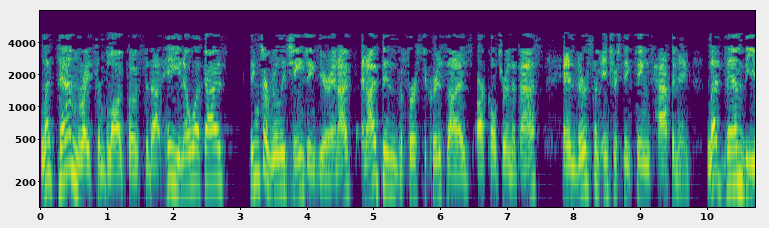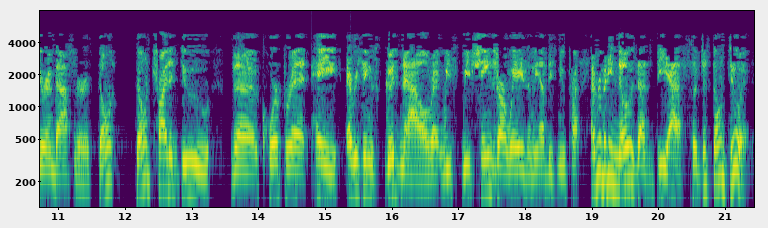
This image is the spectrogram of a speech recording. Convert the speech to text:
let them write some blog posts about, hey, you know what guys? Things are really changing here. And I've, and I've been the first to criticize our culture in the past. And there's some interesting things happening. Let them be your ambassadors. Don't, don't try to do the corporate, hey, everything's good now, right? We've, we've changed our ways and we have these new, pro- everybody knows that's BS. So just don't do it.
